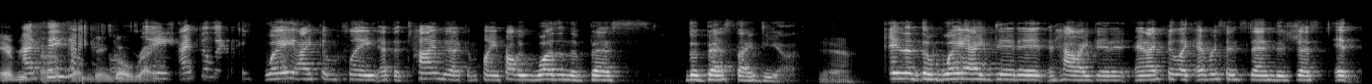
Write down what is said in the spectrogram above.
every I time think something I didn't go right. I feel like the way I complained at the time that I complained probably wasn't the best the best idea. Yeah and the, the way I did it and how I did it, and I feel like ever since then, there's just it.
